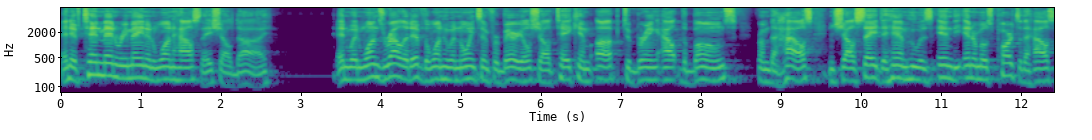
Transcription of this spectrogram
And if ten men remain in one house, they shall die. And when one's relative, the one who anoints him for burial, shall take him up to bring out the bones, from the house and shall say to him who is in the innermost parts of the house,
